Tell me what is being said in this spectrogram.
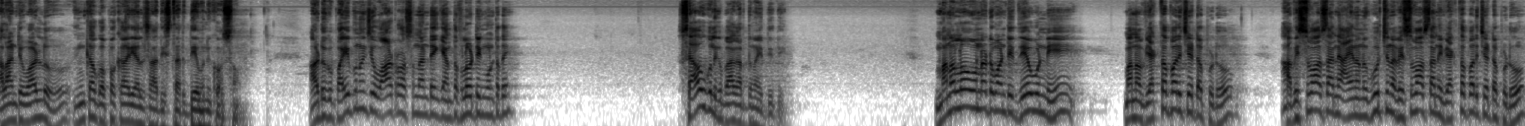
అలాంటి వాళ్ళు ఇంకా గొప్ప కార్యాలు సాధిస్తారు దేవుని కోసం. అడుగు పైపు నుంచి వాటర్ వస్తుందంటే ఇంకెంత ఫ్లోటింగ్ ఉంటుంది? సేవకులకి బాగా అర్థమైంది ఇది. మనలో ఉన్నటువంటి దేవుణ్ణి మనం వ్యక్తపరిచేటప్పుడు ఆ విశ్వాసాన్ని ఆయనను గూర్చిన విశ్వాసాన్ని వ్యక్తపరిచేటప్పుడు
